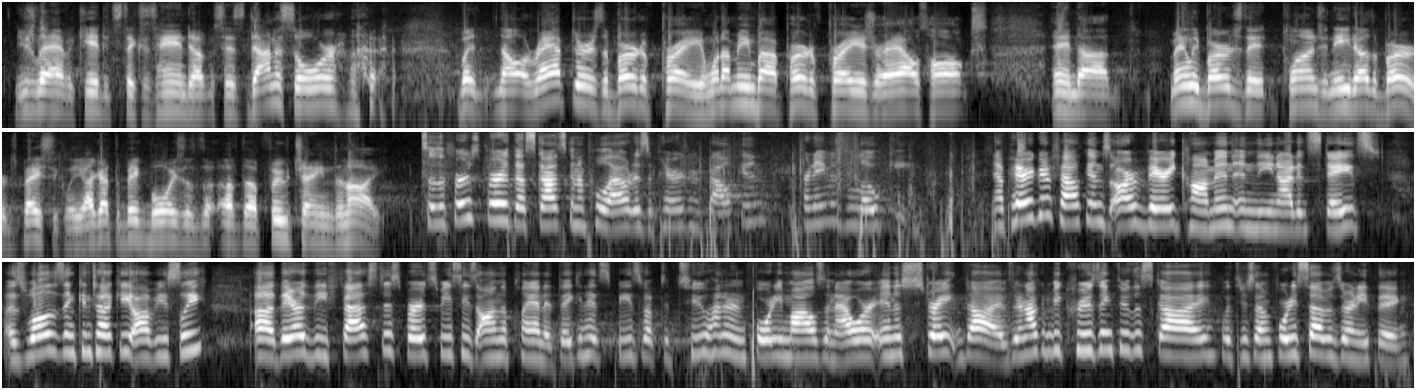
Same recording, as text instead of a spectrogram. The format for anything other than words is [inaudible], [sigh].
Usually I have a kid that sticks his hand up and says, dinosaur. [laughs] but no, a raptor is a bird of prey. And what I mean by a bird of prey is your owls, hawks, and uh, mainly birds that plunge and eat other birds, basically. I got the big boys of the, of the food chain tonight. So the first bird that Scott's going to pull out is a peregrine falcon. Her name is Loki. Now peregrine falcons are very common in the United States, as well as in Kentucky, obviously. Uh, they are the fastest bird species on the planet. They can hit speeds of up to 240 miles an hour in a straight dive. They're not going to be cruising through the sky with your 747s or anything.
